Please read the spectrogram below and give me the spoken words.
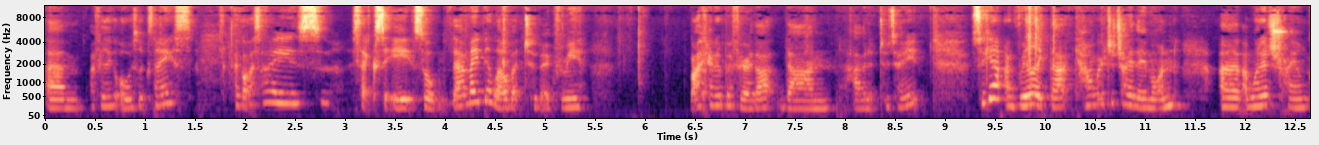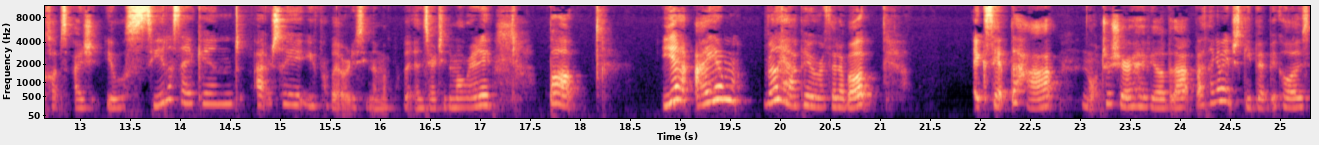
Um, I feel like it always looks nice. I got a size 6 to 8 so that might be a little bit too big for me but I kind of prefer that than having it too tight. So yeah, I really like that. Can't wait to try them on. Um, I'm going to try on clips as you'll see in a second. Actually, you've probably already seen them. I've probably inserted them already. But yeah, I am really happy with it I bought. Except the hat. Not too sure how I feel about that, but I think I might just keep it because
